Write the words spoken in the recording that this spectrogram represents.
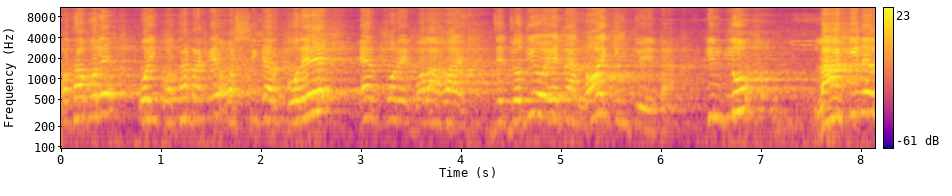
কথা বলে ওই কথাটাকে অস্বীকার করে এরপরে বলা হয় যে যদিও এটা নয় কিন্তু এটা। কিন্তু লাকিনের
